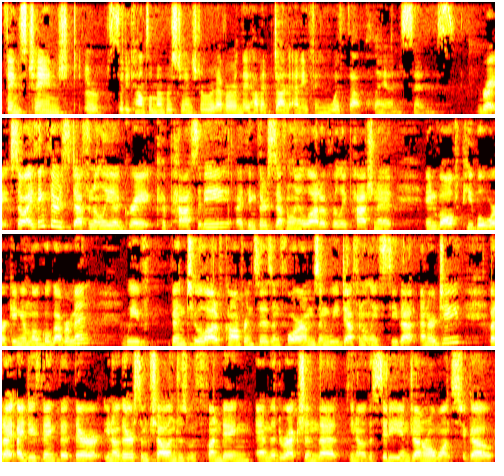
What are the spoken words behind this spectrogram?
things changed or city council members changed or whatever and they haven't done anything with that plan since. Right. So I think there's definitely a great capacity. I think there's definitely a lot of really passionate involved people working in local government. We've been to a lot of conferences and forums and we definitely see that energy. But I, I, do think that there, you know, there are some challenges with funding and the direction that, you know, the city in general wants to go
